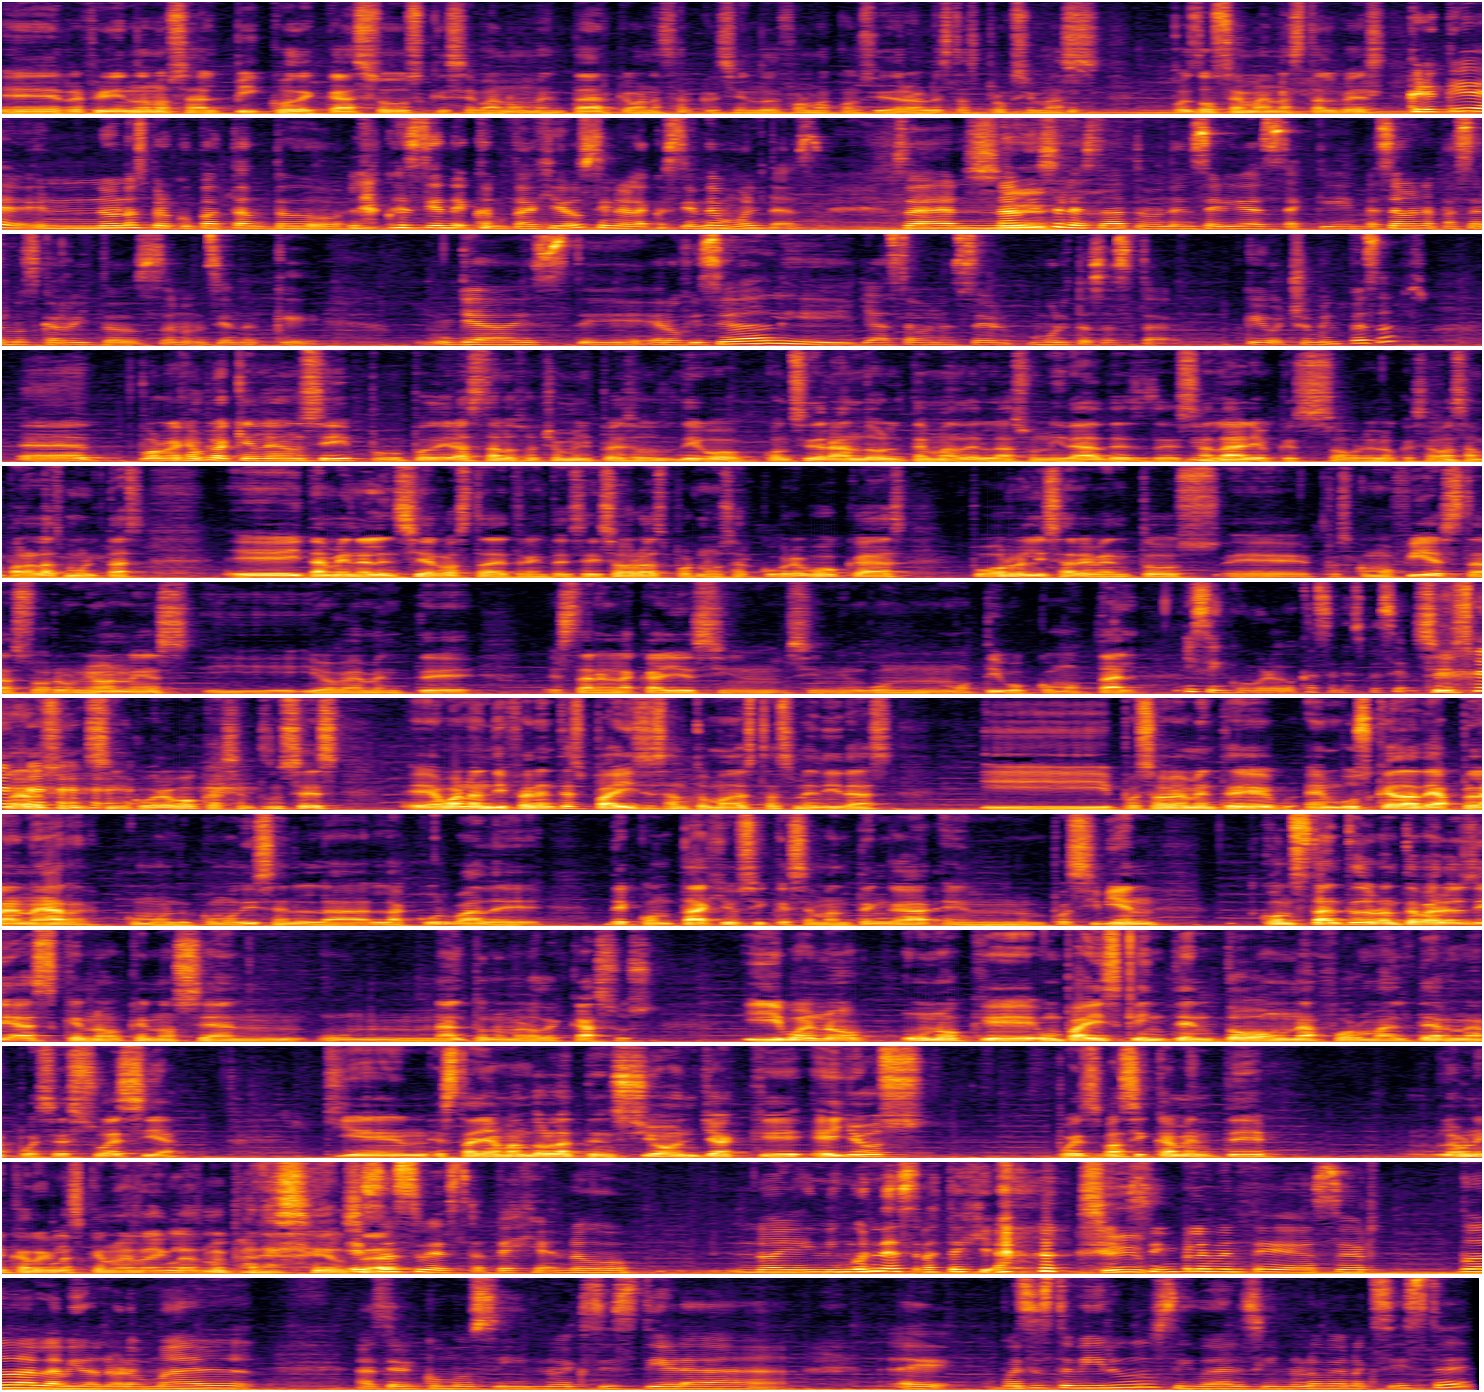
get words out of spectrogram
eh, refiriéndonos al pico de casos que se van a aumentar, que van a estar creciendo de forma considerable estas próximas, pues dos semanas tal vez. Creo que no nos preocupa tanto la cuestión de contagios, sino la cuestión de multas. O sea, Sí. nadie se le estaba tomando en serio hasta que empezaron a pasar los carritos anunciando que ya este era oficial y ya se van a hacer multas hasta que 8 mil pesos. Eh, por ejemplo, aquí en León sí pu- puede ir hasta los 8 mil pesos, digo, considerando el tema de las unidades de salario, que es sobre lo que se basan para las multas, eh, y también el encierro hasta de 36 horas por no usar cubrebocas, por realizar eventos eh, pues como fiestas o reuniones, y, y obviamente estar en la calle sin, sin ningún motivo como tal. Y sin cubrebocas en especial. Sí, claro, sin, sin cubrebocas. Entonces, eh, bueno, en diferentes países han tomado estas medidas y pues obviamente en búsqueda de aplanar, como, como dicen, la, la curva de, de contagios y que se mantenga en, pues si bien constante durante varios días, que no, que no sean un alto número de casos. Y bueno, uno que, un país que intentó una forma alterna, pues es Suecia, quien está llamando la atención ya que ellos, pues básicamente la única regla es que no hay reglas, me parece. O sea, Esa es su estrategia, no, no hay ninguna estrategia. Sí. Simplemente hacer toda la vida normal, hacer como si no existiera eh, pues este virus, igual si no lo veo no existe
